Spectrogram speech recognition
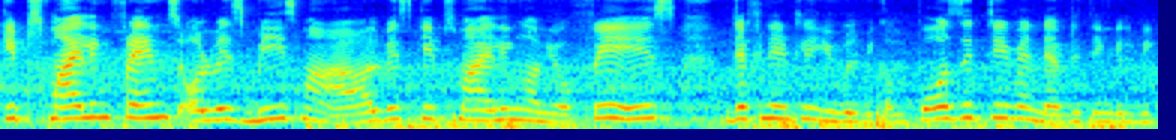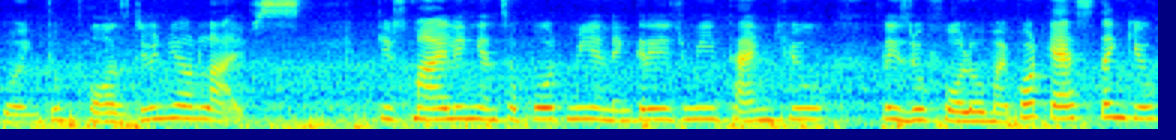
keep smiling friends. Always be smile always keep smiling on your face. Definitely you will become positive and everything will be going to positive in your lives. Keep smiling and support me and encourage me. Thank you. Please do follow my podcast. Thank you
